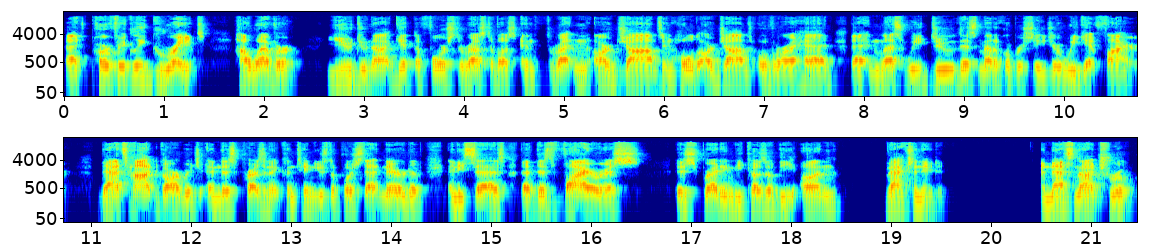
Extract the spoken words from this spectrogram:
that's perfectly great. However, you do not get to force the rest of us and threaten our jobs and hold our jobs over our head that unless we do this medical procedure, we get fired. That's hot garbage. And this president continues to push that narrative. And he says that this virus is spreading because of the unvaccinated. And that's not true.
